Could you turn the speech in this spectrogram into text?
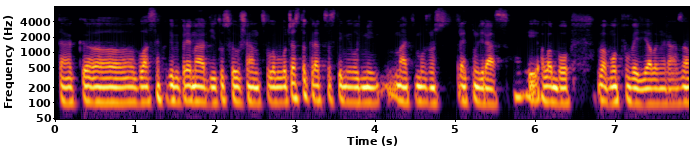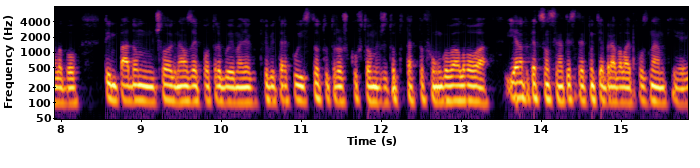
tak uh, vlastne ako keby premárdi tú svoju šancu, lebo častokrát sa s tými ľuďmi máte možnosť stretnúť raz, alebo vám odpovedia len raz, alebo tým pádom človek naozaj potrebuje mať ako keby takú istotu trošku v tom, že toto takto fungovalo. A ja napríklad som si na tie stretnutia brával aj poznámky, hej,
